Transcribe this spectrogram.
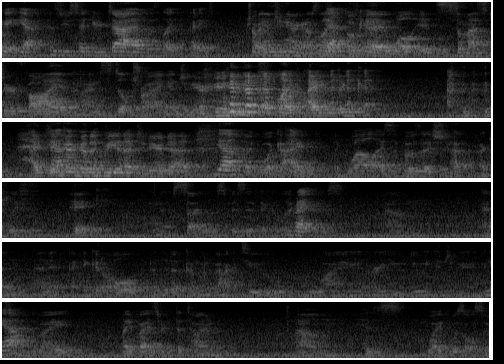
okay, yeah. Because you said your dad was like, okay, try engineering, and I was like, Yeah. okay, well, it's semester five, and I'm still trying engineering. like, I think, I think Yeah. I'm gonna be an engineer, Dad. yeah, Like, what kind? Like, well, I suppose I should have actually pick, you know, silo-specific Right. electives. Um, and and it, I think it all ended up coming back to why are you doing engineering? Yeah. My my advisor at the time, um, his wife was also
